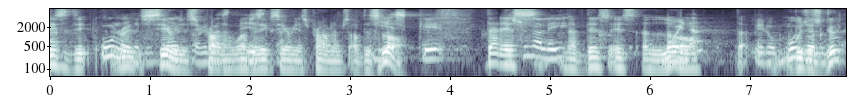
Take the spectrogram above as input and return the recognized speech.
This is the serious problem, one of the big serious problems of this law. That is, that this is a law that, which is good,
